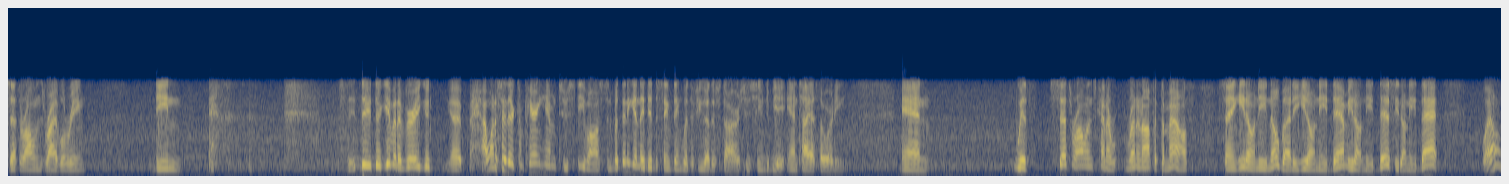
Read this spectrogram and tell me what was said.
Seth Rollins rivalry. Dean, they're, they're given a very good. Uh, I want to say they're comparing him to Steve Austin, but then again, they did the same thing with a few other stars who seem to be anti-authority. And with Seth Rollins kind of running off at the mouth, saying he don't need nobody, he don't need them, he don't need this, he don't need that. Well,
